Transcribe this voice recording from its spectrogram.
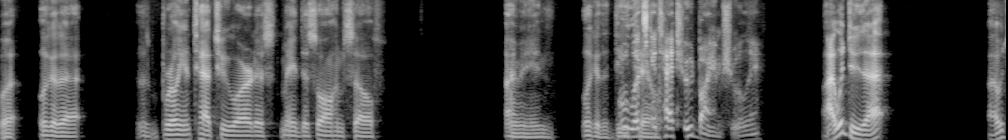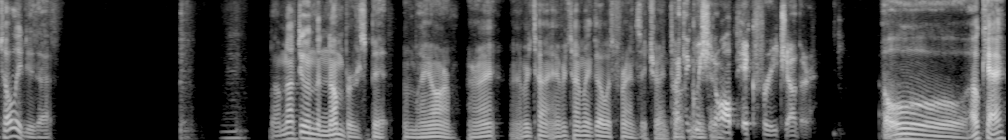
But look at that. This brilliant tattoo artist made this all himself. I mean, look at the Ooh, let's get tattooed by him, surely. I would do that. I would totally do that. But I'm not doing the numbers bit on my arm. All right. Every time, every time I go with friends, they try and talk. I think we should all pick for each other. Oh, okay.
